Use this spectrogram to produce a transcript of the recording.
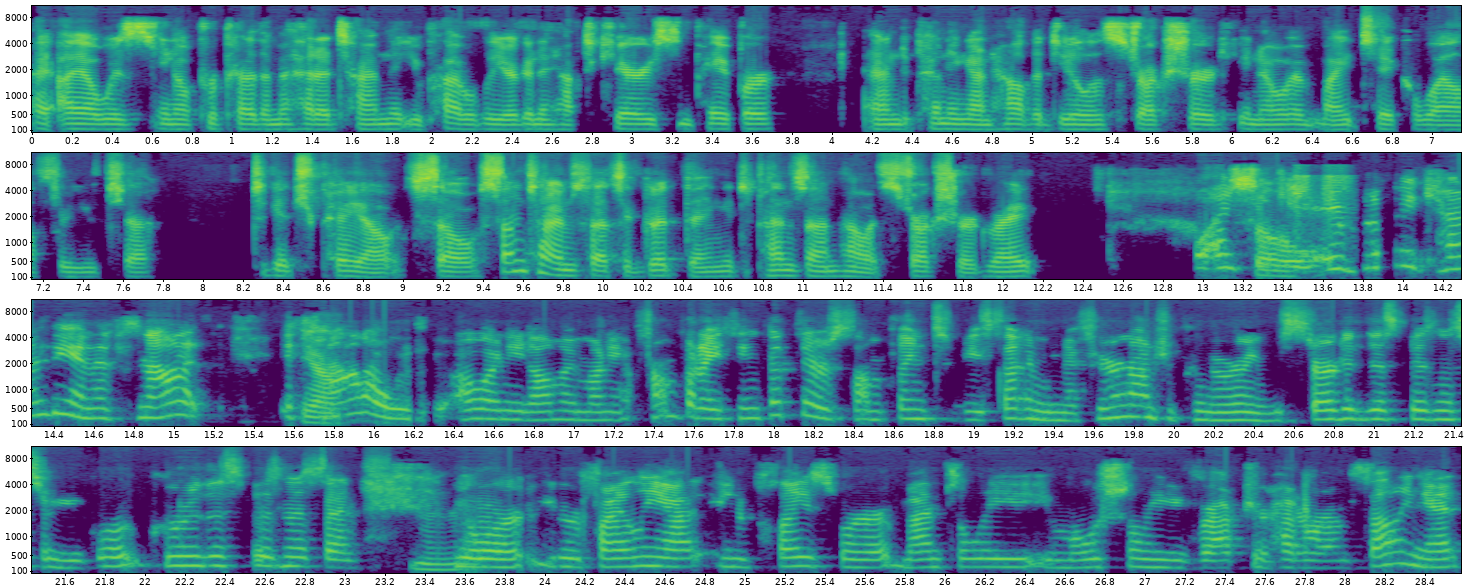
I, I always you know prepare them ahead of time that you probably are going to have to carry some paper, and depending on how the deal is structured, you know it might take a while for you to to get your payout. So sometimes that's a good thing. It depends on how it's structured, right? Well, I So- think it, it really can be, and it's not. It's Yeah. not always. Oh, I need all my money up front. But I think that there's something to be said. I mean, if you're an entrepreneur and you started this business or you grew, grew this business, and Mhm. you're you're finally at in a place where mentally, emotionally, you've wrapped your head around selling it.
